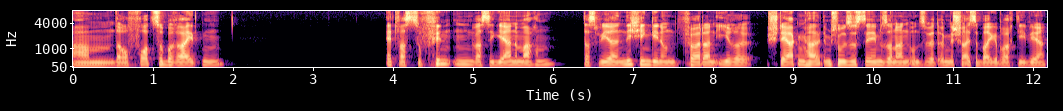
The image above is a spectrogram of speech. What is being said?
ähm, darauf vorzubereiten, etwas zu finden, was sie gerne machen, dass wir nicht hingehen und fördern ihre Stärken halt im Schulsystem, sondern uns wird irgendeine Scheiße beigebracht, die wir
